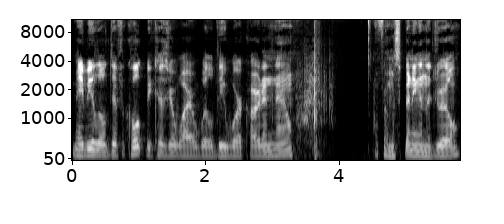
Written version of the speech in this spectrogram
Maybe a little difficult because your wire will be work hardened now from spinning in the drill.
